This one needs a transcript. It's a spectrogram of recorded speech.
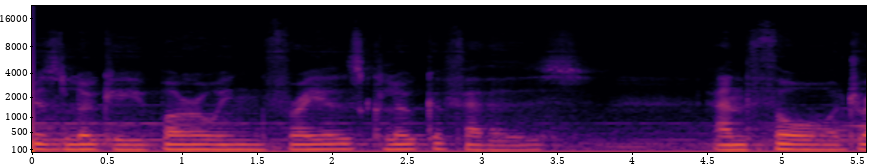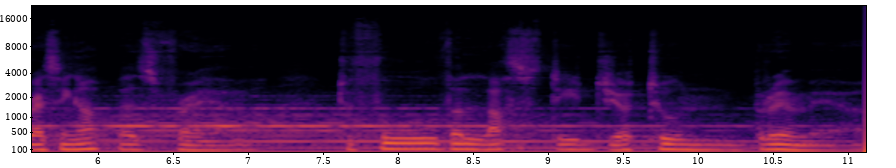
Features Loki borrowing Freya's cloak of feathers and Thor dressing up as Freya to fool the lusty Jotun Brimir.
